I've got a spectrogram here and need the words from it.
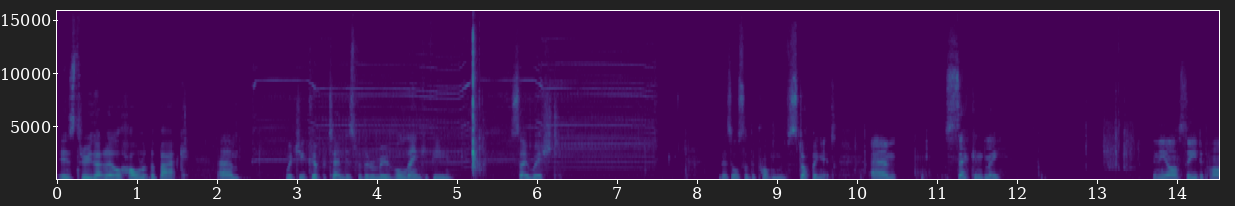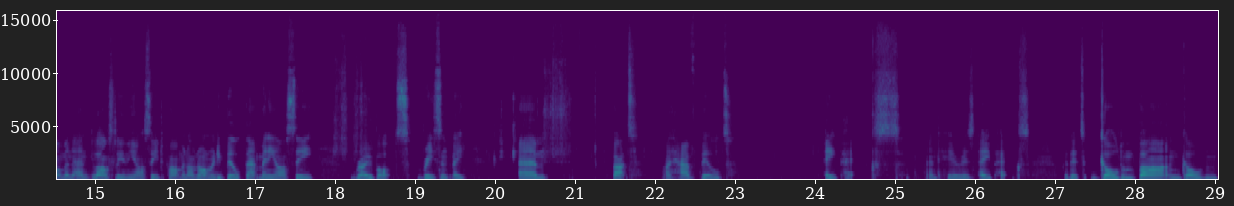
is through that little hole at the back, um, which you could pretend is for the removable link if you so wished. There's also the problem of stopping it. Um, secondly, in the RC department, and lastly in the RC department, I've not really built that many RC robots recently, um, but I have built Apex And here is Apex with its golden bar and golden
